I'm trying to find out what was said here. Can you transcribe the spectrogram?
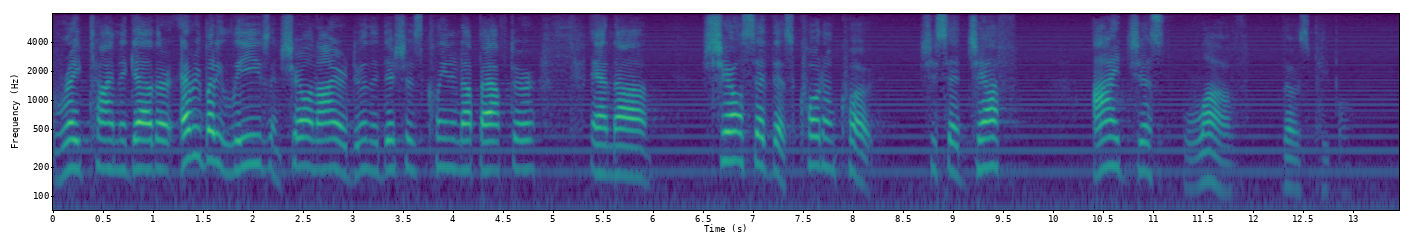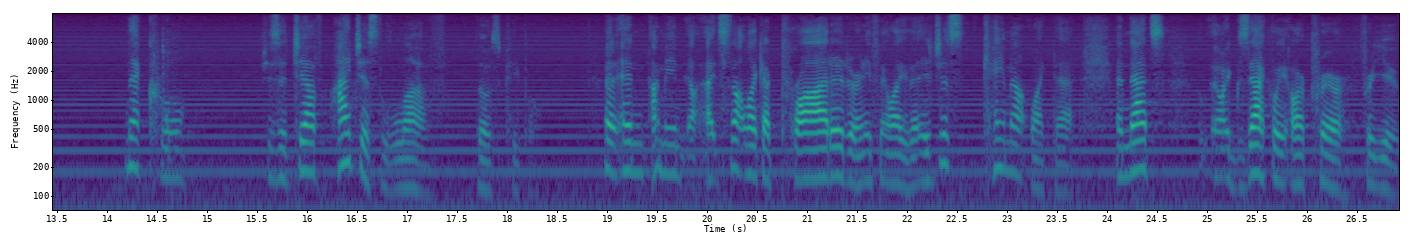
great time together. Everybody leaves, and Cheryl and I are doing the dishes, cleaning up after. And uh, Cheryl said this, quote unquote. She said, Jeff, I just love those people. Isn't that cool? She said, Jeff, I just love those people. And, and, I mean, it's not like I prodded or anything like that. It just came out like that. And that's exactly our prayer for you.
